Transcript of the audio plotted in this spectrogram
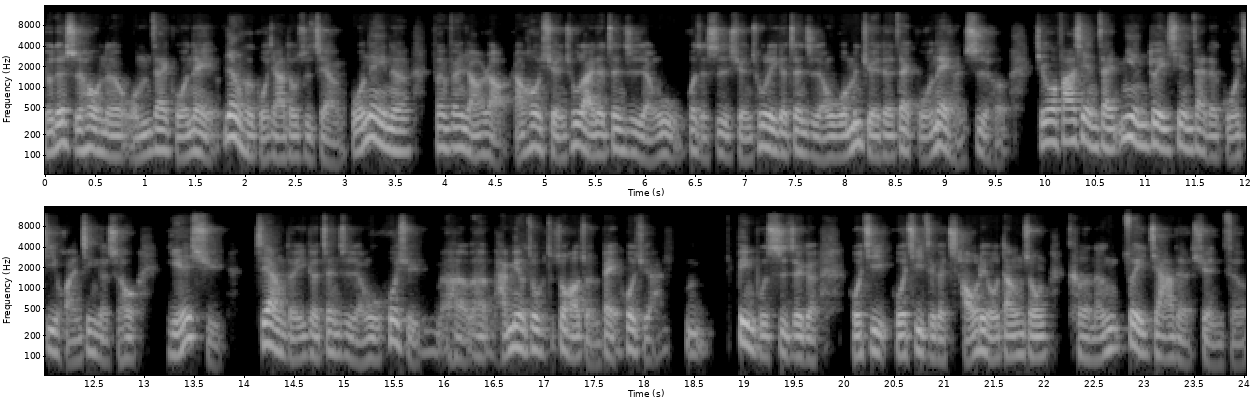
有的时候呢，我们在国内，任何国家都是这样。国内呢，纷纷扰扰，然后选出来的政治人物，或者是选出了一个政治人物，我们觉得在国内很适合，结果发现，在面对现在的国际环境的时候，也许这样的一个政治人物，或许呃还没有做做好准备，或许嗯，并不是这个国际国际这个潮流当中可能最佳的选择。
